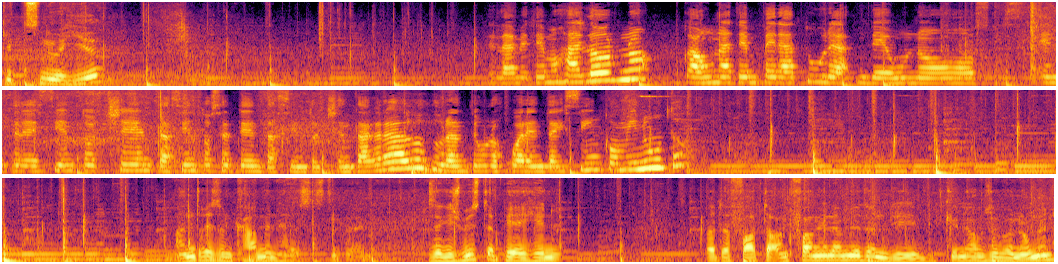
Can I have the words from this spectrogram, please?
Gibt es nur hier. La metemos al horno a una temperatura de unos entre 180, 170, 180 grados durante unos 45 minutos. Andres und Carmen heißt es, die beiden. Das ist ein Geschwisterpärchen. Hat der Vater angefangen damit und die Kinder haben es übernommen.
